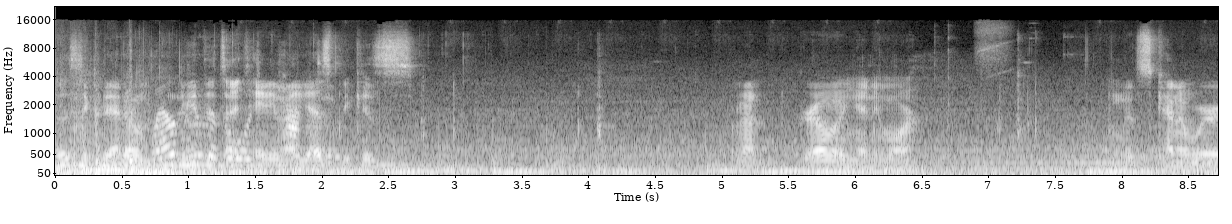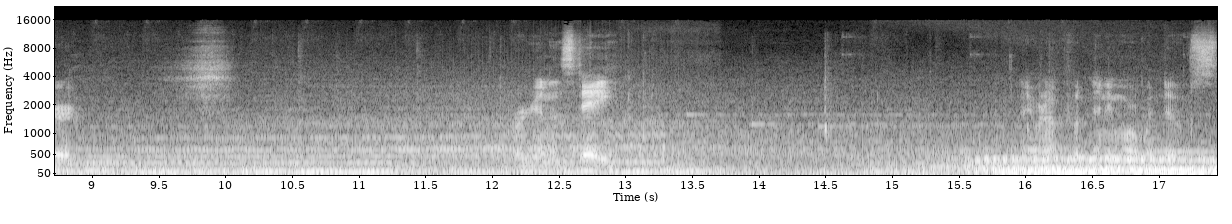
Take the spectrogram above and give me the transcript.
Realistically, I don't need the titanium, I guess, because... We're not growing anymore. And that's kind of where... We're gonna stay. And we're not putting any more windows.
